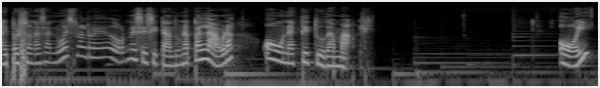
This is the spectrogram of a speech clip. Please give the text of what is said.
hay personas a nuestro alrededor necesitando una palabra o una actitud amable. Hoy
